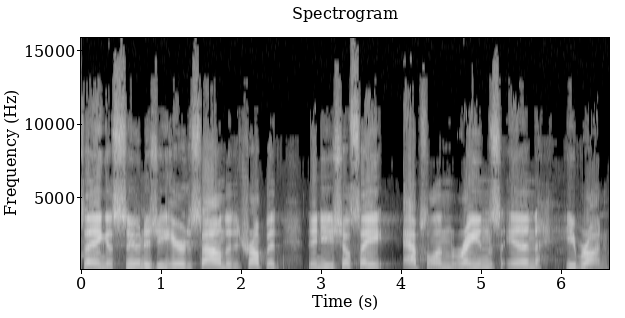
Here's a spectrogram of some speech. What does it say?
saying, As soon as ye hear the sound of the trumpet, then ye shall say, Absalom reigns in Hebron.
